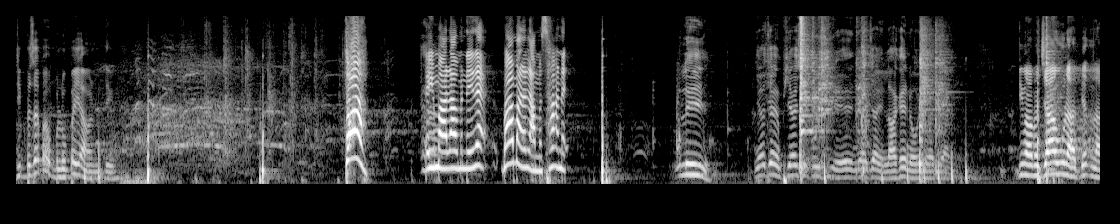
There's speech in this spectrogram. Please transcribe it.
ဒီပါဇက်ပေါက်ဘလို့ပိတ်ရအောင်မသိဘူးသွား အိမ်မှာလာမနေနဲ့ဘာမှလည်းလာမစားနဲ့ ဦးလေးညကျရင်ဖျားရှိကိုရှိတယ်ညကျရင်လာခဲ့တော့ညကျရင် ဒီမှာမကြားဘူးလားပြဿနာ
